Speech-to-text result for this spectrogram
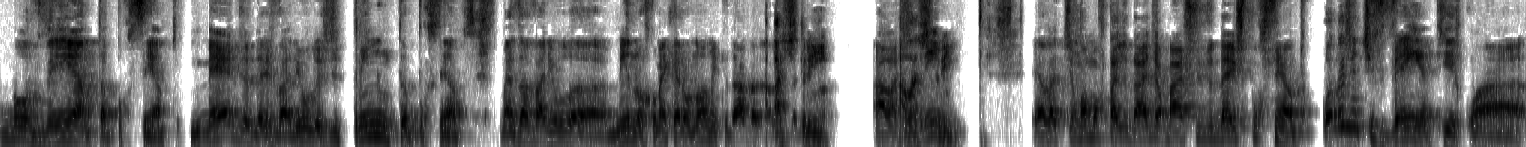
90%, média das varíolas de 30%. Mas a varíola minor, como é que era o nome que dava? Alastrim. Alastrim. Alastrim ela tinha uma mortalidade abaixo de 10%. Quando a gente vem aqui com a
